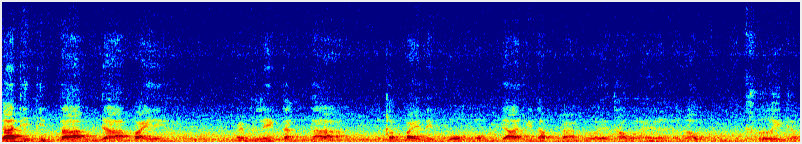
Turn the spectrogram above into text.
การที่ติดตามบิดาไปไปเป็นเลงต่างๆ แล้วก็ไปในวงของบิดาที่รับงานด้วยทำให้เราคุ้นเคยกับ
